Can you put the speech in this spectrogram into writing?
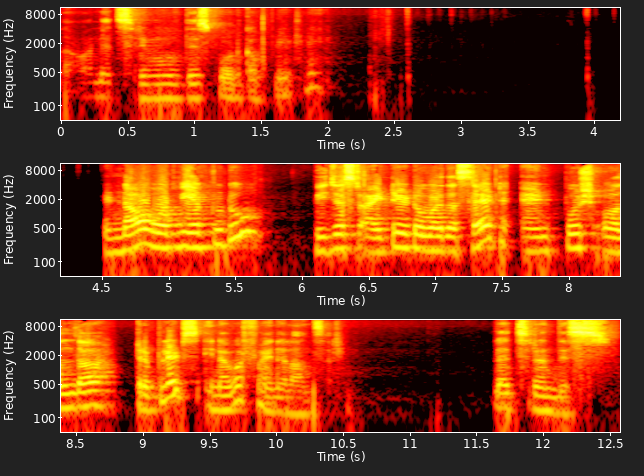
Now let's remove this code completely. And now what we have to do? We just iterate over the set and push all the triplets in our final answer. Let's run this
